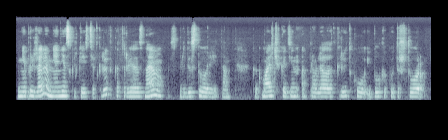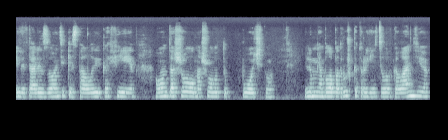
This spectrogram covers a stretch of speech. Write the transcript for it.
И мне приезжали, у меня несколько есть открыток, которые я знаю с предысторией. Там как мальчик один отправлял открытку, и был какой-то шторм, и летали зонтики, столы, кофеин, а он дошел, нашел эту почту. Или у меня была подружка, которая ездила в Голландию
